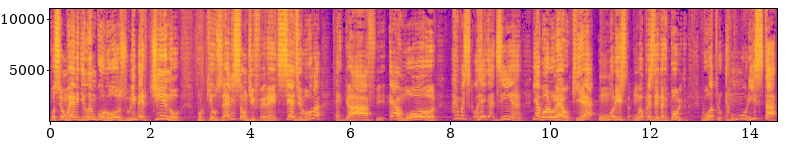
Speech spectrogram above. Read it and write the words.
Você é um L de langoroso, libertino. Porque os L's são diferentes. Se é de Lula, é gafe, é amor, é uma escorregadinha. E agora o Léo, que é um humorista. Um é o presidente da República, o outro é um humorista.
